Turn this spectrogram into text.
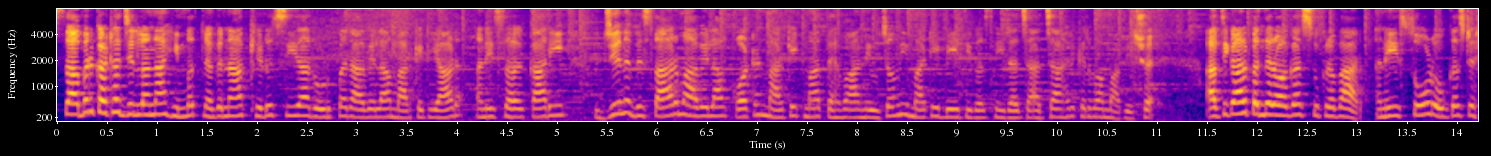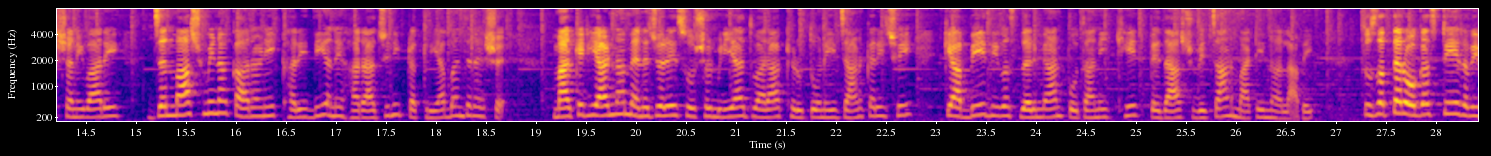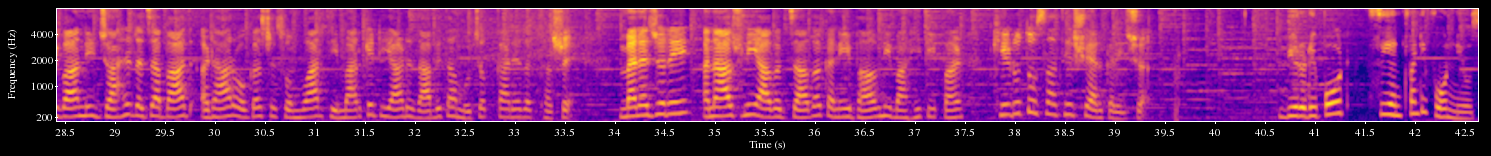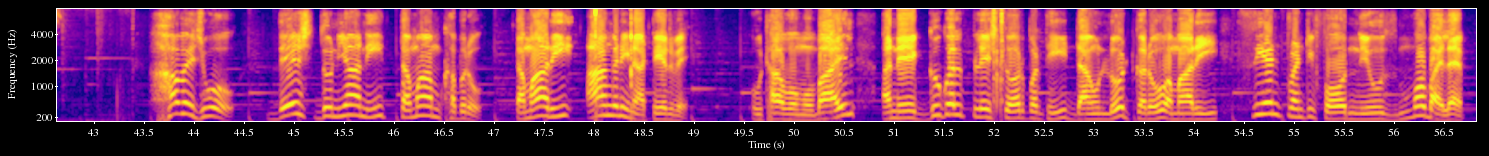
સાબરકાંઠા જિલ્લાના હિંમતનગરના ખેડૂતસિયા રોડ પર આવેલા માર્કેટયાર્ડ અને સહકારી જીન વિસ્તારમાં આવેલા કોટન માર્કેટમાં તહેવારની ઉજવણી માટે બે દિવસની રજા જાહેર કરવામાં આવી છે. આવતીકાલ પંદર ઓગસ્ટ શુક્રવાર અને સોળ ઓગસ્ટ શનિવારે જન્માષ્ટમીના કારણે ખરીદી અને હરાજીની પ્રક્રિયા બંધ રહેશે. માર્કેટયાર્ડના મેનેજરે સોશિયલ મીડિયા દ્વારા ખેડૂતોને જાણ કરી છે કે આ બે દિવસ દરમિયાન પોતાની ખેત પેદાશ વેચાણ માટે ન લાવે. તો સત્તર ઓગસ્ટે રવિવારની જાહેર રજા બાદ અઢાર ઓગસ્ટ સોમવારથી માર્કેટ યાર્ડ રાબેતા મુજબ કાર્યરત થશે. મેનેજરે અનાજની આવક જાવક અને ભાવની માહિતી પણ ખેડૂતો સાથે શેર કરી છે. Bureau report, CN twenty four news. હવે જુઓ, દેશ દુનિયાની તમામ ખબરો તમારી આંગળીના ટેરવે. ઉઠાવો મોબાઈલ અને ગૂગલ પ્લે સ્ટોર પરથી ડાઉનલોડ કરો અમારી CN twenty four news mobile app.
